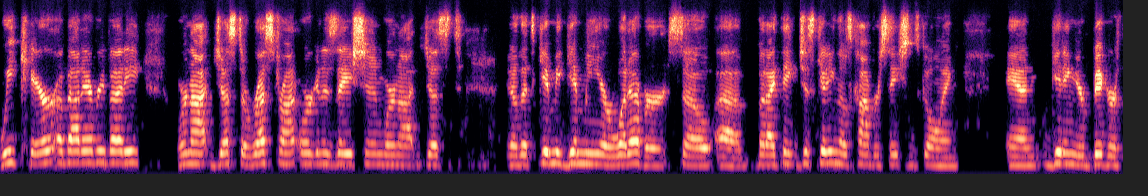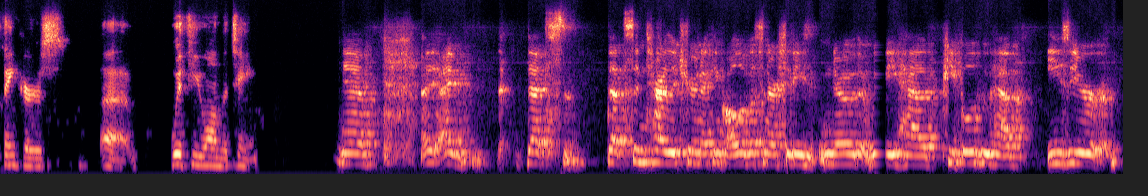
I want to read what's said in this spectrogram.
We care about everybody. We're not just a restaurant organization. We're not just you know that's gimme gimme or whatever so uh, but i think just getting those conversations going and getting your bigger thinkers uh, with you on the team yeah I, I that's that's entirely true and i think all of us in our cities know that we have people who have easier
